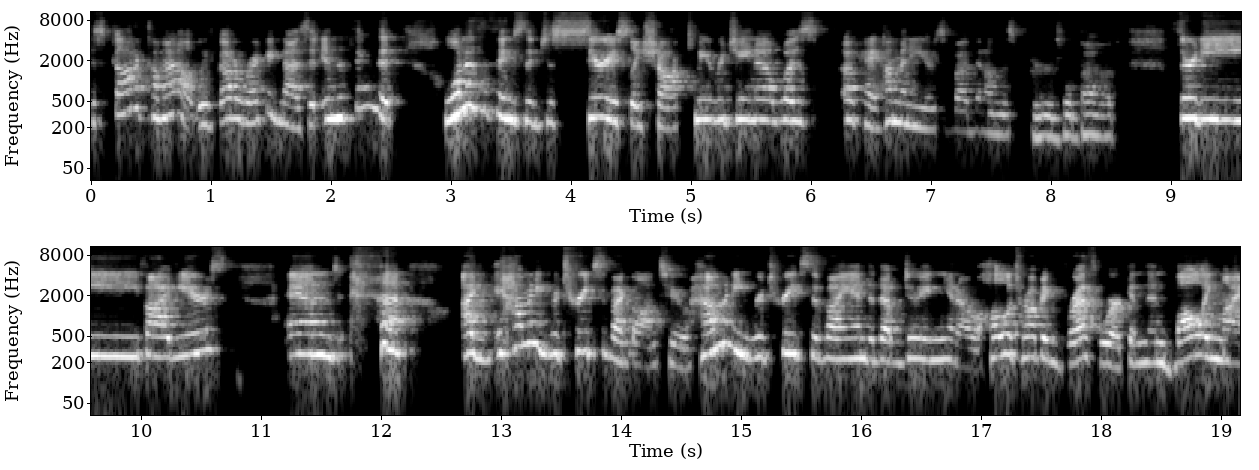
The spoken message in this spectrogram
It's got to come out. We've got to recognize it. And the thing that, one of the things that just seriously shocked me, Regina, was okay, how many years have I been on this spiritual path? 35 years. And I, how many retreats have I gone to? How many retreats have I ended up doing, you know, holotropic breath work and then bawling my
